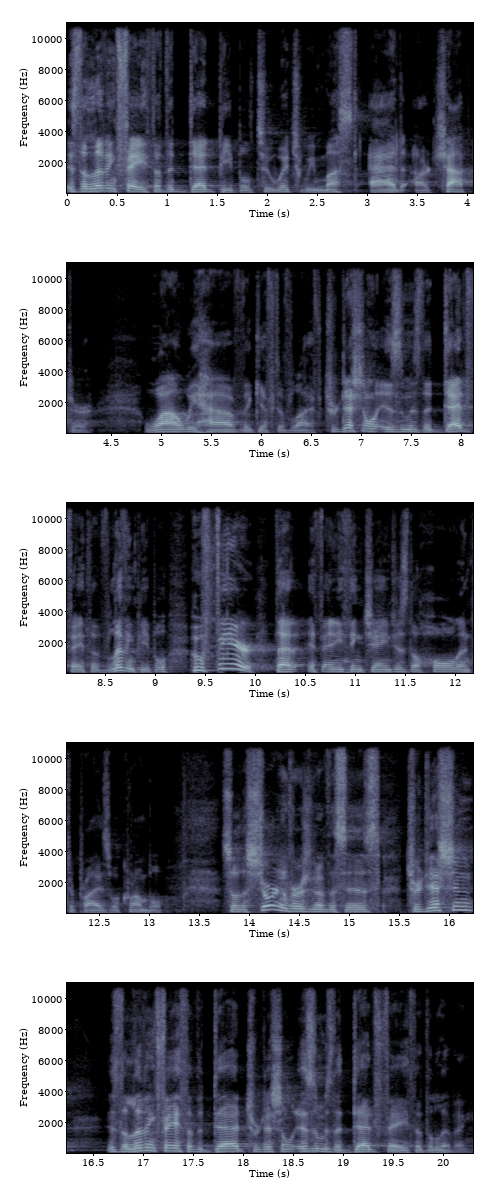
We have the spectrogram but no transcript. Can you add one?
is the living faith of the dead people to which we must add our chapter while we have the gift of life. Traditionalism is the dead faith of living people who fear that if anything changes, the whole enterprise will crumble. So the shortened version of this is tradition is the living faith of the dead, traditionalism is the dead faith of the living.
